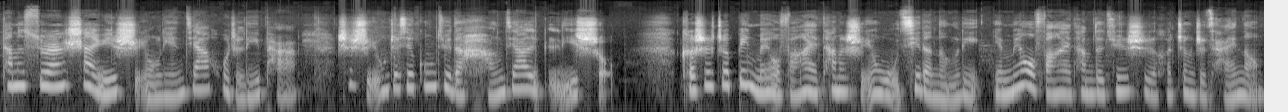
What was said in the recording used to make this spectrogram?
他们虽然善于使用镰夹或者犁耙，是使用这些工具的行家里手，可是这并没有妨碍他们使用武器的能力，也没有妨碍他们的军事和政治才能。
